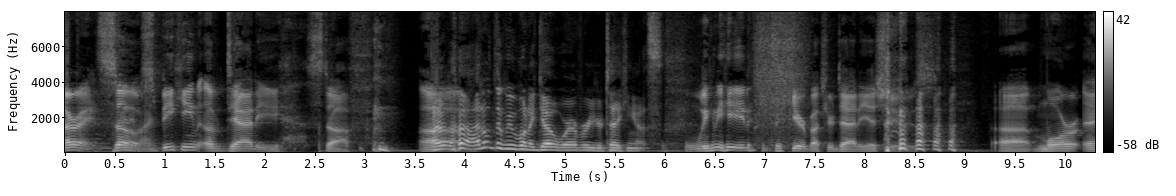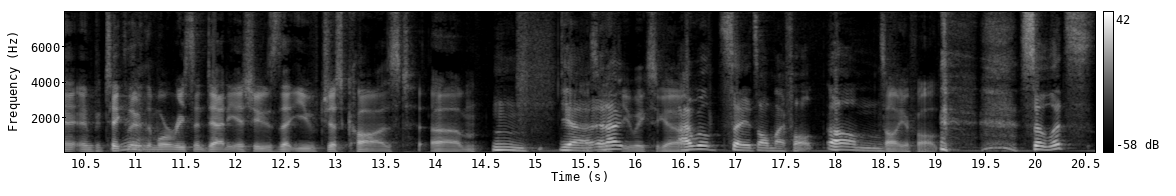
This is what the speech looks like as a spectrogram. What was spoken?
All right. So anyway. speaking of daddy stuff. I, I, don't think we want to go wherever you're taking us. We need to hear about your daddy issues. uh, more, in particular, yeah. the more recent daddy issues that you've just caused. Um, mm, yeah, and a few weeks ago. I will say it's all my fault. Um, it's all your fault. so let's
